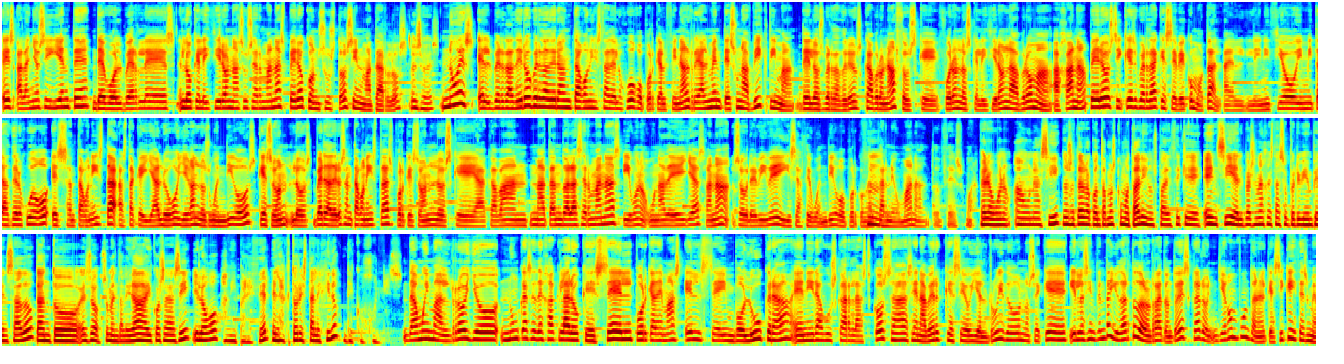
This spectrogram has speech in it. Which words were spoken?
es al año siguiente devolverles lo que le hicieron a sus hermanas, pero con susto sin matarlos Eso es. no es el verdadero verdadero antagonista del juego porque al final realmente es una víctima de los verdaderos cabronazos que fueron los que le hicieron la broma a Hannah, pero sí que es verdad que se ve como tal. Al inicio y mitad del juego es antagonista hasta que ya luego llegan los Wendigos, que son los verdaderos antagonistas porque son los que acaban matando a las hermanas y bueno, una de ellas, Hannah, sobrevive y se hace Wendigo por comer Hmm. carne humana. Entonces, bueno. Pero bueno, aún así, nosotros lo contamos como tal y nos parece que en sí el personaje está súper bien pensado, tanto eso, su mentalidad y cosas así. Y luego, a mi parecer, el actor está elegido de cojones. Da muy mal rollo, nunca se deja claro que es él, porque además él se involucra en ir a buscar las cosas, en a ver que se oye el ruido, no sé qué, y los intenta ayudar todo el rato. Entonces, claro, llega un punto en el que sí que dices me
